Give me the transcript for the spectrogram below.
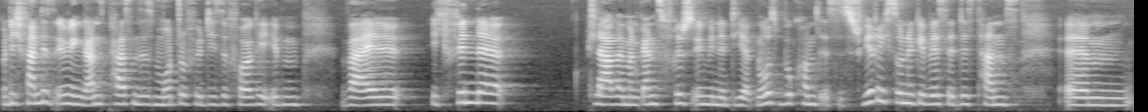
Und ich fand es irgendwie ein ganz passendes Motto für diese Folge eben, weil ich finde, klar, wenn man ganz frisch irgendwie eine Diagnose bekommt, ist es schwierig, so eine gewisse Distanz ähm,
